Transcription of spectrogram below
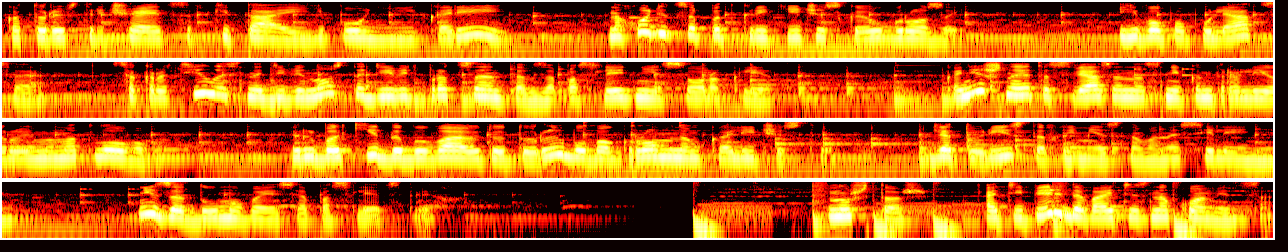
который встречается в Китае, Японии и Корее, находится под критической угрозой. Его популяция сократилась на 99% за последние 40 лет. Конечно, это связано с неконтролируемым отловом, Рыбаки добывают эту рыбу в огромном количестве для туристов и местного населения, не задумываясь о последствиях. Ну что ж, а теперь давайте знакомиться.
